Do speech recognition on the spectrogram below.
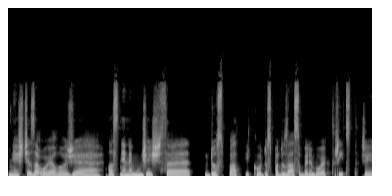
Mě ještě zaujalo, že vlastně nemůžeš se dospat, jako dospat do zásoby, nebo jak to říct, že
